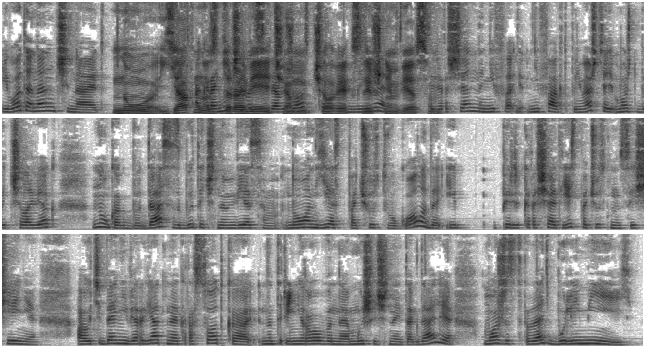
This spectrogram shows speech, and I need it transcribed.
И вот она начинает. Ну, явно здоровее, чем человек с лишним Нет, весом. Совершенно не, фа- не факт. Понимаешь, что может быть человек, ну, как бы, да, с избыточным весом, но он ест по чувству голода и прекращает есть по чувству насыщения, а у тебя невероятная красотка, натренированная, мышечная и так далее, может страдать булимией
